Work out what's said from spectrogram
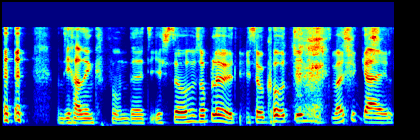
und ich habe dann gefunden, die ist so, so blöd, wieso geht die nicht? Weißt du, geil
